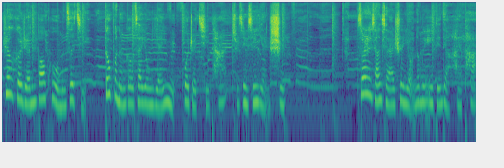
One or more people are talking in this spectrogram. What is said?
任何人，包括我们自己。都不能够再用言语或者其他去进行掩饰。虽然想起来是有那么一点点害怕，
